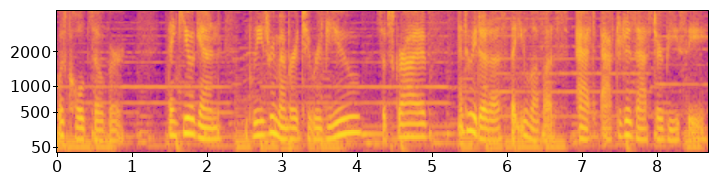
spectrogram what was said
was Cold Sober. Thank you again. Please remember to review, subscribe, and tweet at us that you love us at After Disaster BC.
